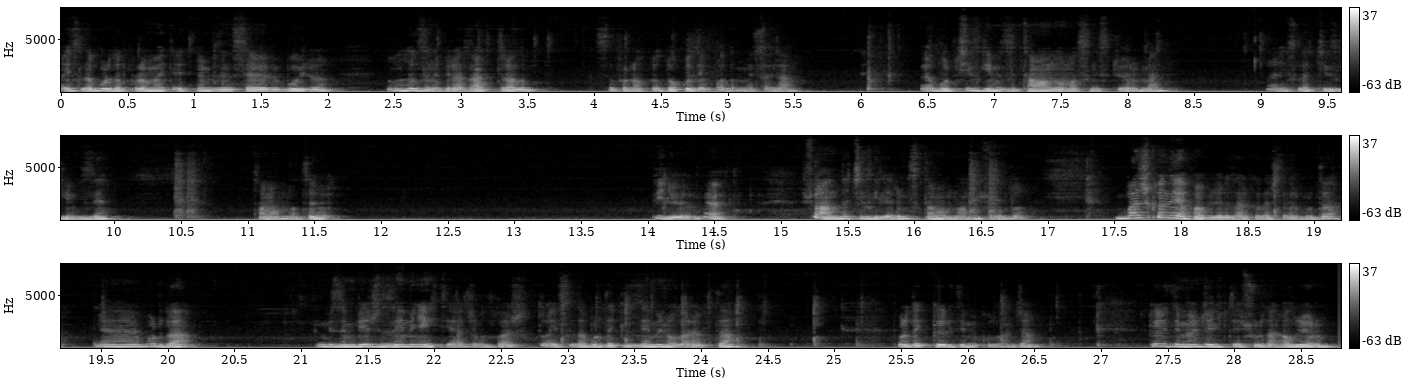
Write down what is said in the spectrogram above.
Dolayısıyla burada promote etmemizin sebebi buydu. Bunun hızını biraz arttıralım. 0.9 yapalım mesela. Ve bu çizgimizi tamamlamasını istiyorum ben. Dolayısıyla çizgimizi tamamladı. Biliyorum. Evet. Şu anda çizgilerimiz tamamlanmış oldu. Başka ne yapabiliriz arkadaşlar burada? Ee, burada bizim bir zemine ihtiyacımız var. Dolayısıyla buradaki zemin olarak da buradaki gridimi kullanacağım. Gridimi öncelikle şuradan alıyorum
